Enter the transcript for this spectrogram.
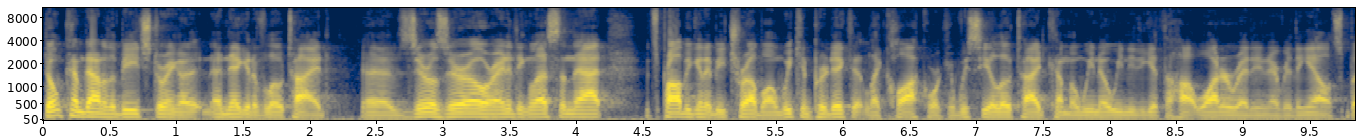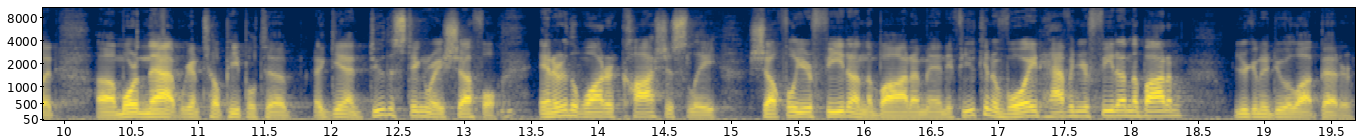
don't come down to the beach during a, a negative low tide uh, zero zero or anything less than that, it's probably going to be trouble. And we can predict it like clockwork. If we see a low tide coming, we know we need to get the hot water ready and everything else. But uh, more than that, we're going to tell people to, again, do the stingray shuffle. Enter the water cautiously, shuffle your feet on the bottom, and if you can avoid having your feet on the bottom, you're going to do a lot better.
